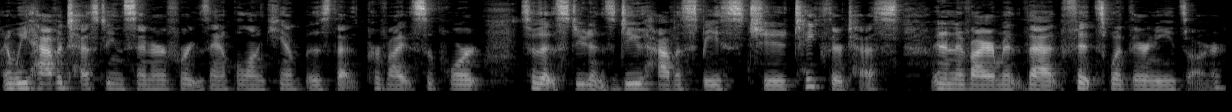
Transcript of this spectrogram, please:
And we have a testing center, for example, on campus that provides support so that students do have a space to take their tests in an environment that fits what their needs are.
